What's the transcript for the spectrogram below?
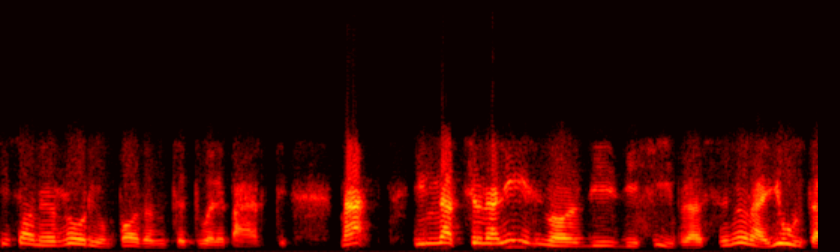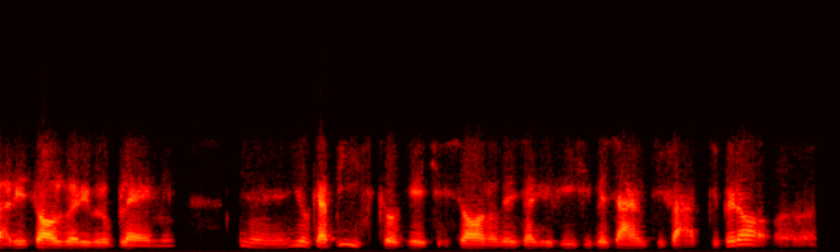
ci sono errori un po' da tutte e due le parti, ma il nazionalismo di, di Tsipras non aiuta a risolvere i problemi eh, io capisco che ci sono dei sacrifici pesanti fatti, però eh,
